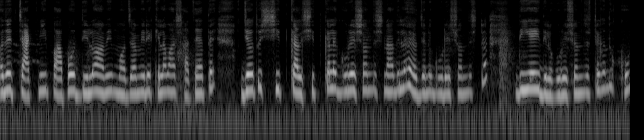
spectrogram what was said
ওদের চাটনি পাঁপড় দিল, আমি মজা মেরে খেলাম। আর সাথে সাথে যেহেতু শীতকাল, শীতকালে গুড়ের সন্দেশ না দিলে হয়, ওর জন্য গুড়ের সন্দেশটা দিয়েই দিল গুড়ের সন্দেশটা কিন্তু খুব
